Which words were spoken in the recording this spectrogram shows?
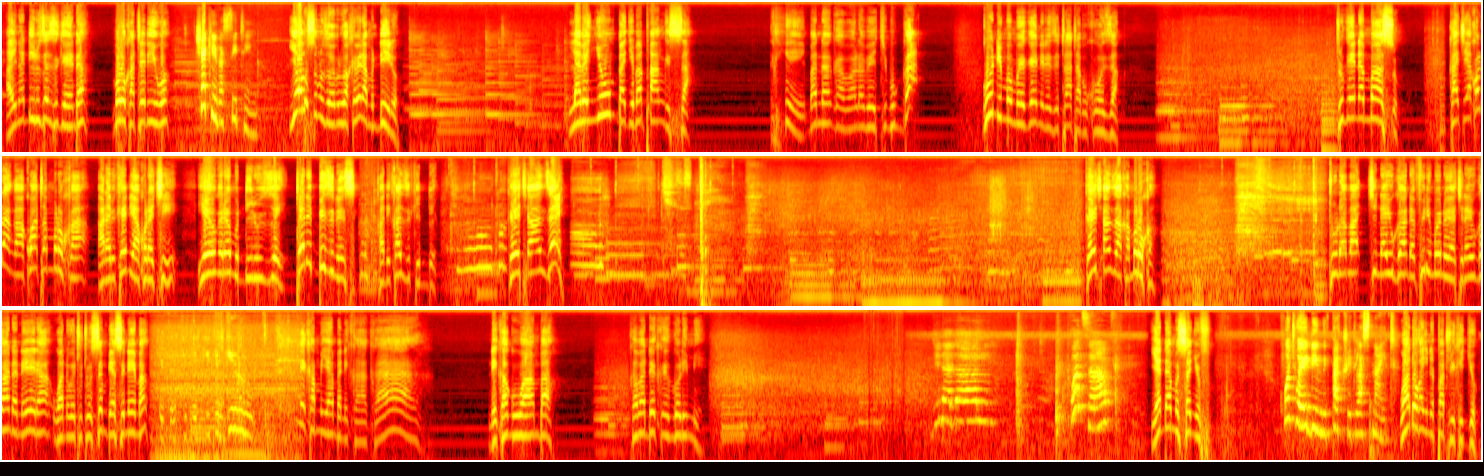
alina ddiiru ze zigenda. Mmotoka teriiwo Checking the seating. ye obusumuluzo bwe buli wakebera mu ddiiro laba ennyumba gye bapangisa bannanga abawala b'ekibuga. Gundi mmwe mwegendereze taata bukooza. Tugenda mu maaso. Kaki yakola nga akwata mmotoka alabike ndi akola ki? Yeeyongere mu ddiiru ze. Teri bizinesi kati kazikidde. Kekyanze. Kekyanze akamotoka tulaba kinnauganda firimu eno ya kinnauganda naye era wano we tutuuse mu bya sinema ne kamuyamba ne kaaka ne kaguwamba kabadde kegolimye yadda musanyufu What were you doing with Patrick last night? wadde okanyine patrick jjo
